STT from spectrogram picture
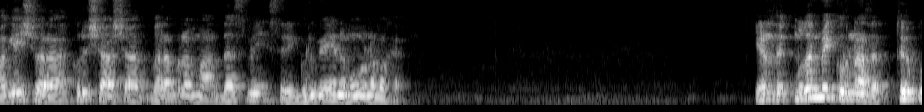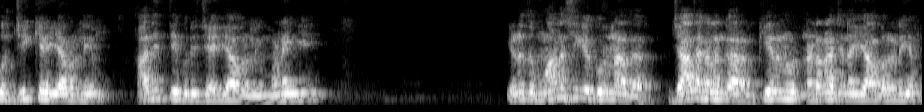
மகேஸ்வரா குரு சாஷாத் பரபிரம்மா தஸ்மி ஸ்ரீ குருவே நமோ நமக. எனது முதன்மை குருநாதர் திருப்பூர் ஜி கே ஐயா அவர்களையும் ஆதித்ய குருஜி ஐயா அவர்களையும் வணங்கி எனது மானசீக குருநாதர் ஜாதக அலங்காரம் கீரனூர் நடராஜன் ஐயா அவர்களையும்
